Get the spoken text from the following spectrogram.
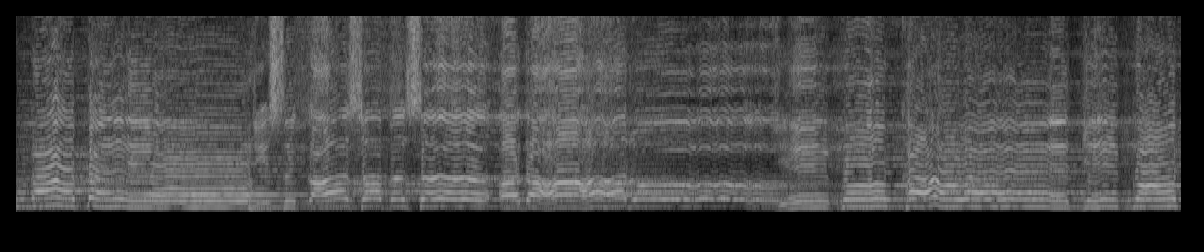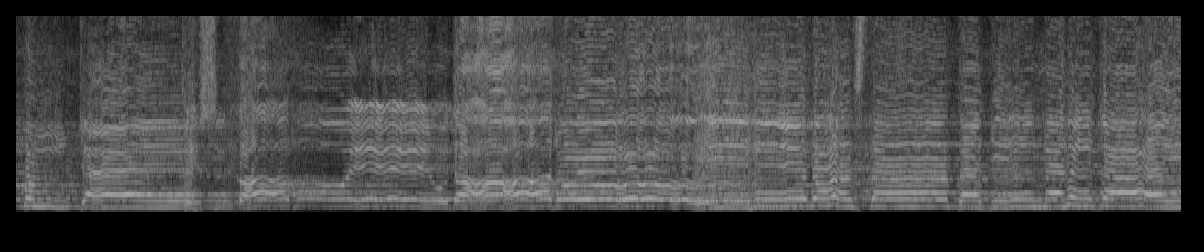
ਕਾ ਪਈਓ ਜਿਸ ਕਾ ਸਭ ਸ ਆਧਾਰੋ। ਜੇ ਕੋ ਖਾਵੇ ਜੇ ਕੋ ਪੁੰਚੈ। ਤਿਸ ਕਾ ਹੋਏ ਉਦਾਰੋ ਇਹ ਵਸਤਾ ਤਜ ਮਹਿ ਜਾਈ।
